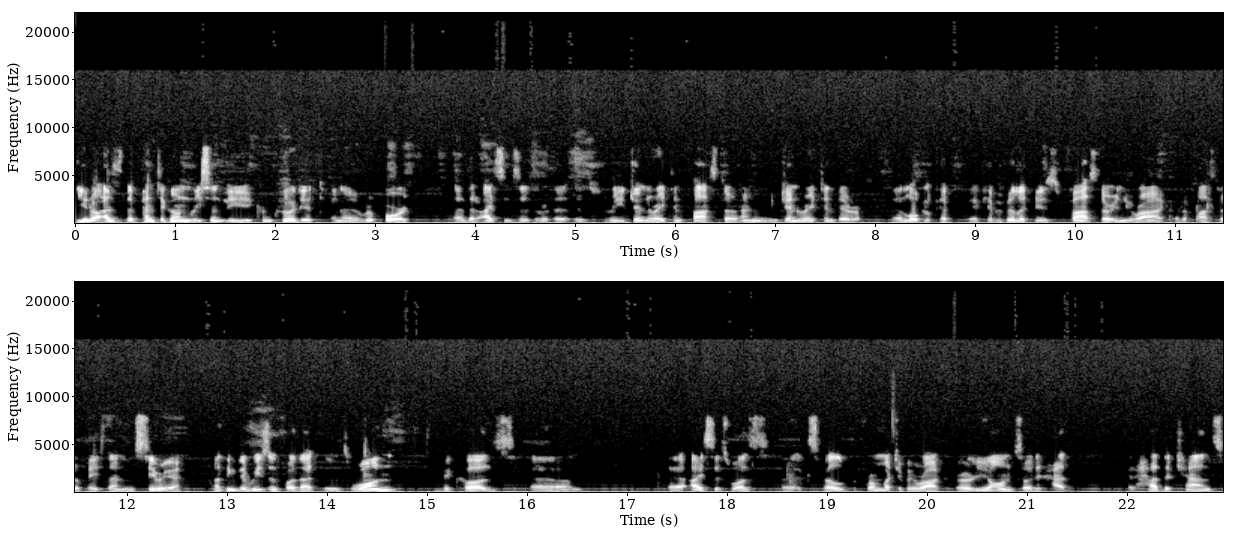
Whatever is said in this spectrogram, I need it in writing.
you know, as the Pentagon recently concluded in a report, that ISIS is, is regenerating faster and generating their uh, local cap- uh, capabilities faster in Iraq at a faster pace than in Syria. I think the reason for that is one, because um, uh, ISIS was uh, expelled from much of Iraq early on, so it had it had the chance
